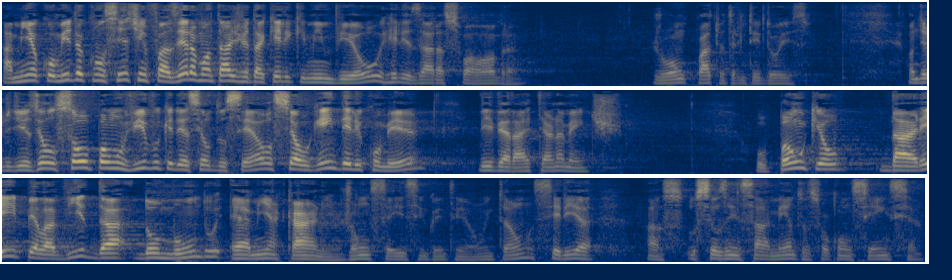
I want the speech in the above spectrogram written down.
A minha comida consiste em fazer a vontade daquele que me enviou e realizar a sua obra. João 4,32. Onde ele diz: Eu sou o pão vivo que desceu do céu, se alguém dele comer, viverá eternamente. O pão que eu darei pela vida do mundo é a minha carne. João 6,51. Então, seria as, os seus ensinamentos, a sua consciência,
